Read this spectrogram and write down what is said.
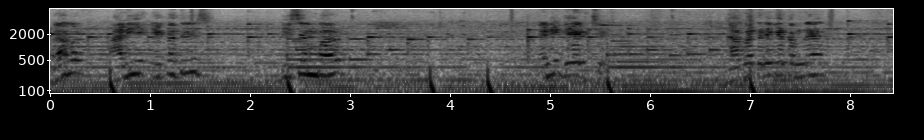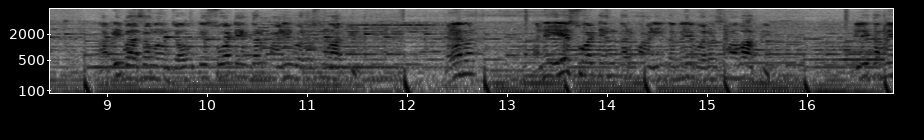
બરાબર? આની એકત્રીસ ડિસેમ્બર એની ડેટ છે. દાખલા તરીકે તમને આપણી ભાષામાં સમજાવું કે સો ટેન્કર પાણી વરસનું આપ્યું. બરાબર? અને એ સો ટેન્કર પાણી તમે વરસમાં વાપર્યું એટલે તમે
